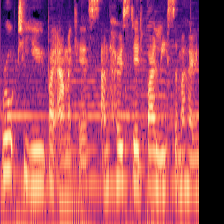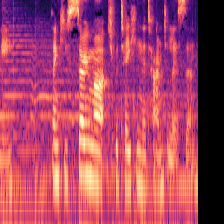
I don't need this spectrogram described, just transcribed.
brought to you by Amiqus and hosted by Lisa Mahoney. Thank you so much for taking the time to listen.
